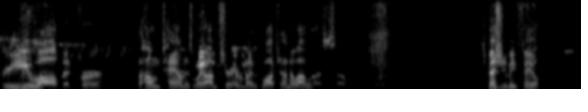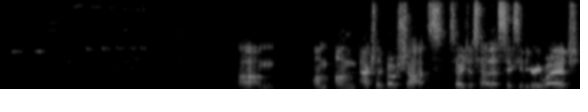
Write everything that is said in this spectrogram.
for you all, but for the hometown as well. I'm sure everybody was watching. I know I was. So, especially to beat Phil. um, on on actually both shots. So he just had a 60 degree wedge.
